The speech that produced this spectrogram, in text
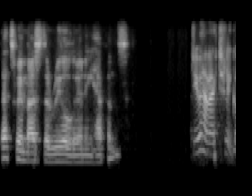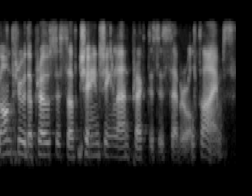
That's where most of the real learning happens. You have actually gone through the process of changing land practices several times.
